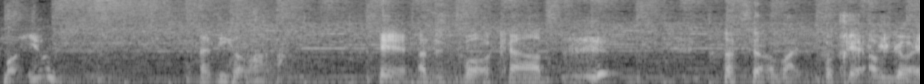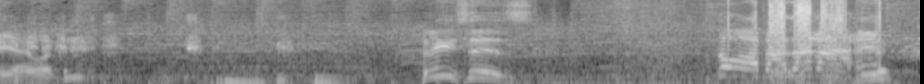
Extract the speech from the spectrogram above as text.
What you? Have you got that? Here, I just bought a card. so I was like, fuck it, I'm going out one. Polices! No, I'm out, I'm out!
